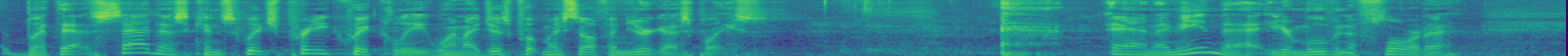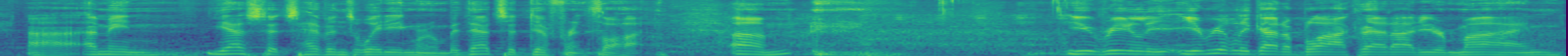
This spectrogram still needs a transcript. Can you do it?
But that sadness can switch pretty quickly when I just put myself in your guys' place. and I mean that. You're moving to Florida. Uh, I mean, yes, it's heaven's waiting room, but that's a different thought. Um, you really, you really got to block that out of your mind.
